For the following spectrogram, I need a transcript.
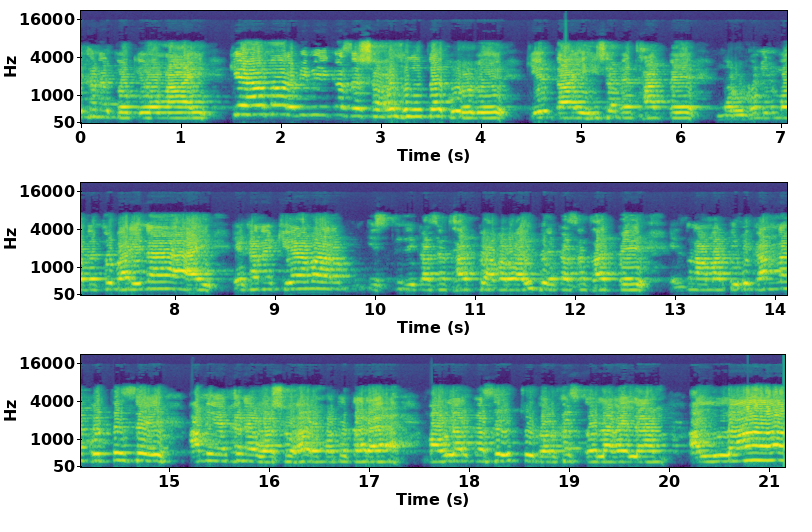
এখানে তো কেউ নাই। কে আমার বিবির কাছে সহযোগিতা করবে? কে দায়ী হিসাবে থাকবে? মরুভূমির মধ্যে তো বাড়ি নাই। এখানে কে আমার স্ত্রীর কাছে থাকবে, আমার ওয়াইফের কাছে থাকবে? জন্য আমার বিবি কান্না করতেছে, আমি এখানে অসহায়ের মতো তারা মাওলার কাছে একটু দরখাস্ত লাগাইলাম। আল্লাহ!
